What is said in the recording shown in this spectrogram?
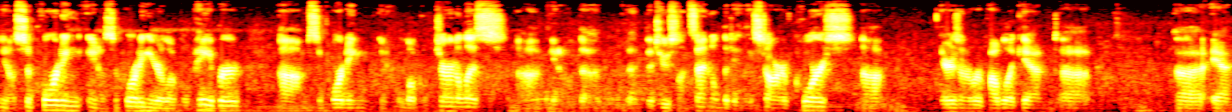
you know, supporting, you know, supporting your local paper, um, supporting you know, local journalists. Um, you know, the, the the Tucson Sentinel, the Daily Star, of course, um, Arizona Republic, and uh, uh, and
